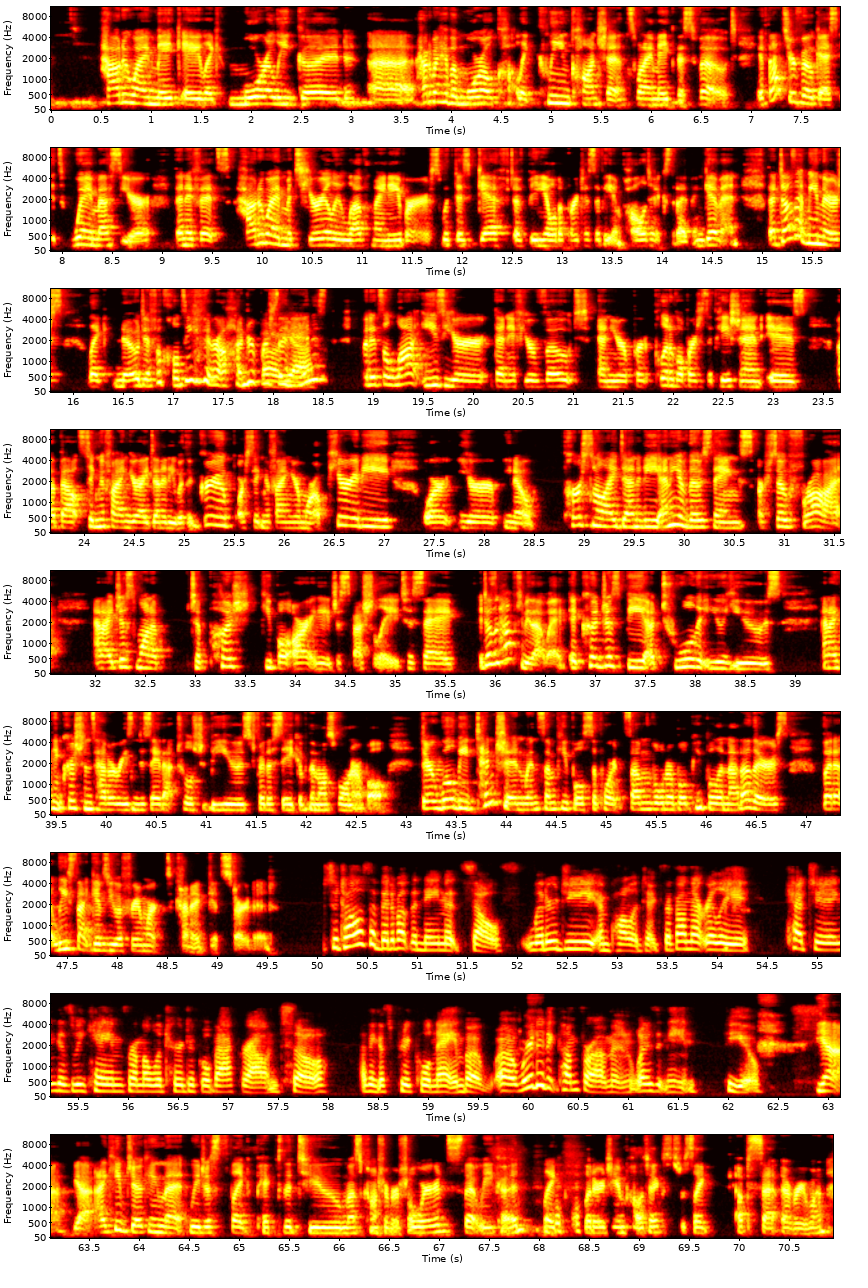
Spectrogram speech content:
how do I make a like morally good, uh, how do I have a moral, co- like clean conscience when I make this vote? If that's your focus, it's way messier than if it's how do I materially love my neighbors with this gift of being able to participate in politics that I've been given. That doesn't mean there's like no difficulty. There 100% oh, yeah. is, but it's a lot easier than if your vote and your per- political participation is about signifying your identity with a group or signifying your moral purity or your, you know, personal identity. Any of those things are so fraught. And I just want to to push people our age especially to say it doesn't have to be that way. It could just be a tool that you use and I think Christians have a reason to say that tool should be used for the sake of the most vulnerable. There will be tension when some people support some vulnerable people and not others, but at least that gives you a framework to kind of get started. So tell us a bit about the name itself, liturgy and politics. I found that really catching because we came from a liturgical background. So I think it's a pretty cool name. But uh, where did it come from and what does it mean to you? Yeah, yeah. I keep joking that we just like picked the two most controversial words that we could, like liturgy and politics, just like upset everyone.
